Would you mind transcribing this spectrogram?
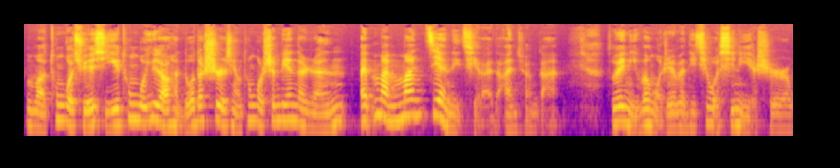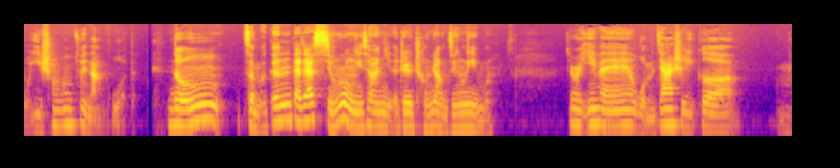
那么通过学习，通过遇到很多的事情，通过身边的人，哎，慢慢建立起来的安全感。所以你问我这个问题，其实我心里也是我一生中最难过的。能怎么跟大家形容一下你的这个成长经历吗？就是因为我们家是一个嗯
